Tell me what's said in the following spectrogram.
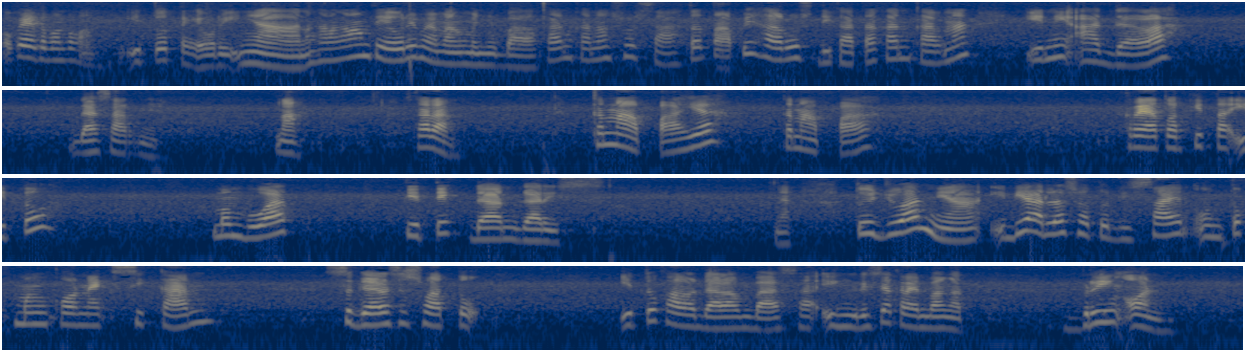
Oke teman-teman, itu teorinya. Nah, kadang-kadang teori memang menyebalkan karena susah, tetapi harus dikatakan karena ini adalah dasarnya. Nah, sekarang kenapa ya? Kenapa kreator kita itu membuat titik dan garis. Nah, tujuannya dia adalah suatu desain untuk mengkoneksikan segala sesuatu. Itu kalau dalam bahasa Inggrisnya keren banget. Bring on.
